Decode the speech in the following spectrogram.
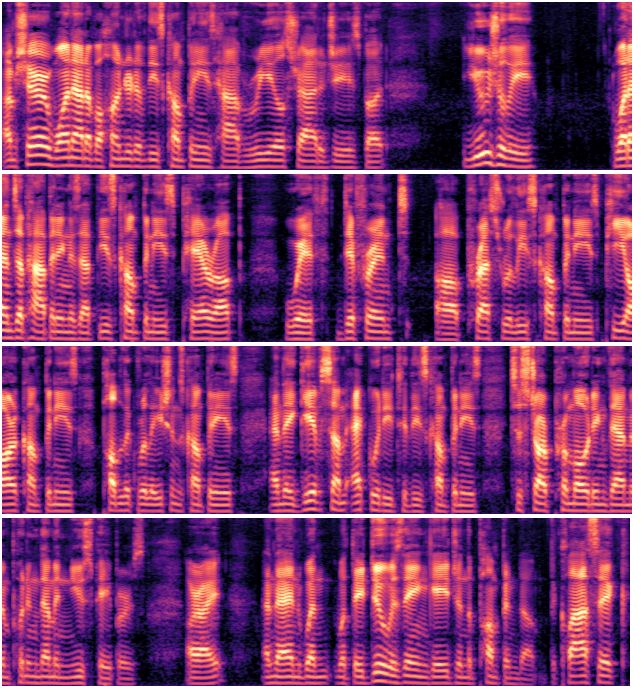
I'm sure one out of a hundred of these companies have real strategies, but usually what ends up happening is that these companies pair up with different uh, press release companies, PR companies, public relations companies, and they give some equity to these companies to start promoting them and putting them in newspapers. All right. And then when what they do is they engage in the pump and dump, the classic,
